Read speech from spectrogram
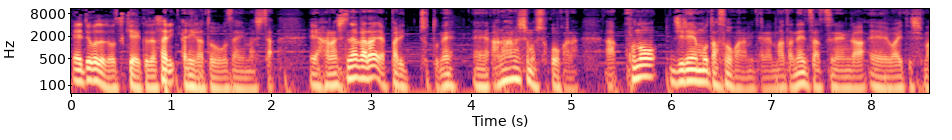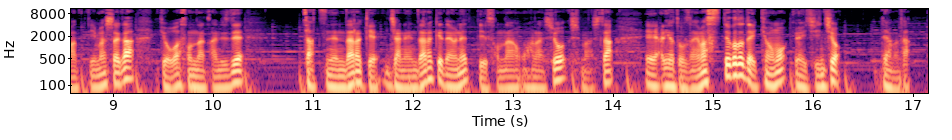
えー、ということでお付き合いくださりありがとうございました。えー、話しながらやっぱりちょっとね、えー、あの話もしとこうかな。あこの事例も出そうかなみたいなまたね雑念が、えー、湧いてしまっていましたが今日はそんな感じで雑念だらけ邪念だらけだよねっていうそんなお話をしました、えー、ありがとうございます。ということで今日も良い一日を。ではまた。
